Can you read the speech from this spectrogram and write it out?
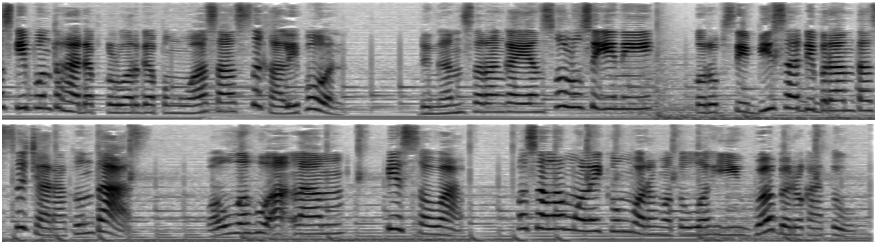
meskipun terhadap keluarga penguasa sekalipun. Dengan serangkaian solusi ini, korupsi bisa diberantas secara tuntas. Wallahu a'lam bishawab. Wassalamualaikum warahmatullahi wabarakatuh.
